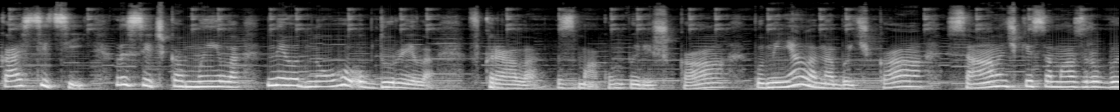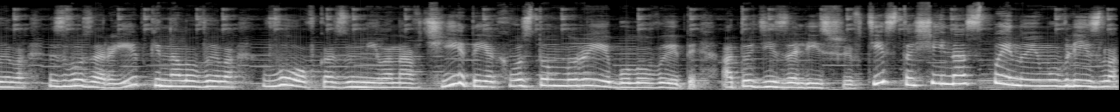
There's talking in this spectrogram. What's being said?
В казці цій лисичка мила, не одного обдурила, вкрала з маком пиріжка, поміняла на бичка, саночки сама зробила, з воза рибки наловила, вовка зуміла навчити, як хвостом рибу ловити, а тоді, залізши в тісто, ще й на спину йому влізла.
